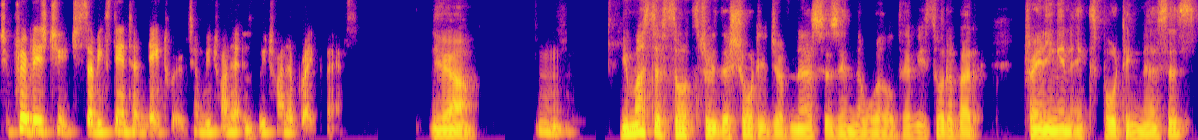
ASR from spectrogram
to privilege to, to some extent and networked, and we're trying to we're trying to break that. Yeah. Mm. You must have thought through the shortage of nurses in the world. Have you thought about training and exporting nurses?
